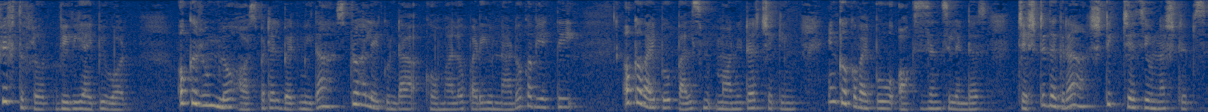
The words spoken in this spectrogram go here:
fifth floor VVIP ward. ఒక రూమ్లో హాస్పిటల్ బెడ్ మీద స్పృహ లేకుండా కోమాలో పడి ఉన్నాడు ఒక వ్యక్తి. ఒకవైపు పల్స్ మానిటర్ చెకింగ్ ఇంకొక వైపు ఆక్సిజన్ సిలిండర్స్. చెస్ట్ దగ్గర స్టిక్ చేసి ఉన్న స్ట్రిప్స్.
